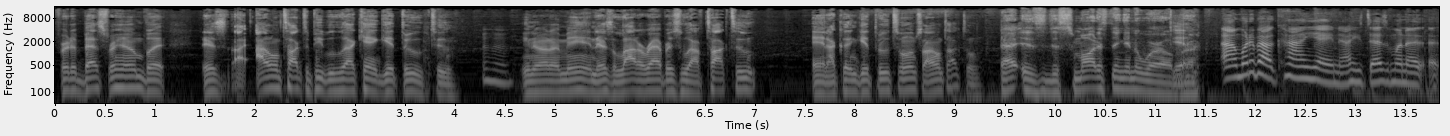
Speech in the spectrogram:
for the best for him, but there's I, I don't talk to people who I can't get through to. Mm-hmm. You know what I mean? And there's a lot of rappers who I've talked to, and I couldn't get through to him, so I don't talk to him. that is the smartest thing in the world, Yeah. bro. Um, what about Kanye? Now he does want to uh,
